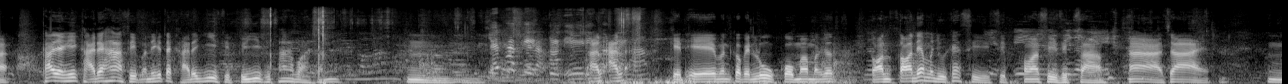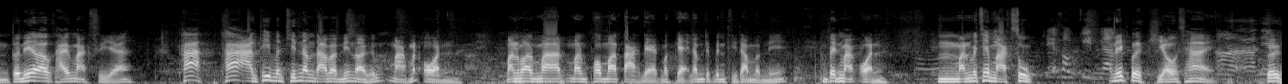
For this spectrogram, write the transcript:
าถ้าอย่างนี้ขายได้ 50 อันนี้ก็จะขายได้ 20 หรือ 25 บาทนั้นเนี่ยอืมอืมแล้วถ้าเกรดเกรดเออันอันเกรดเอมันก็เป็นลูกกลมอะมันก็ตอนตอนเนี้ยมันอยู่แค่ 40 ประมาณ 43 อ่าใช่อืมตัวนี้เราขายหมากเสีย ถ้าถ้าอันที่มันชิ้นดำๆแบบนี้หน่อยคือหมากมันอ่อน มันมันมามันพอมาตากแดดมาแกะแล้วมันจะเป็นสีดำแบบนี้ มันเป็นหมากอ่อนอืมมันไม่ใช่หมากสุก ที่เขากินกันอันนี้เปลือกเขียวใช่อ่าอันเปลืนี้อก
